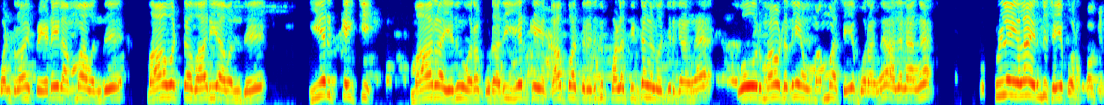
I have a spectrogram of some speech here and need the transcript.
பண்றோம். இப்ப இடையில அம்மா வந்து மாவட்ட வாரியா வந்து இயற்கைக்கு மாறா எதுவும் வரக்கூடாது. இயற்கையை காப்பாத்துறதுக்கு பல திட்டங்கள் வச்சிருக்காங்க. ஒவ்வொரு மாவட்டத்திலையும் அவங்க அம்மா செய்ய போறாங்க. அதை நாங்க பிள்ளைகளா இருந்து செய்ய போறோம். ஓகே.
